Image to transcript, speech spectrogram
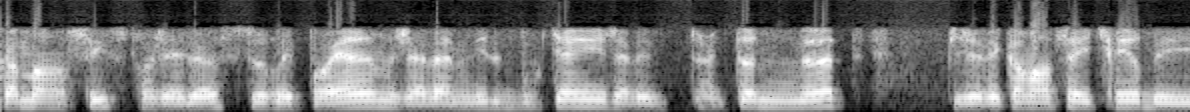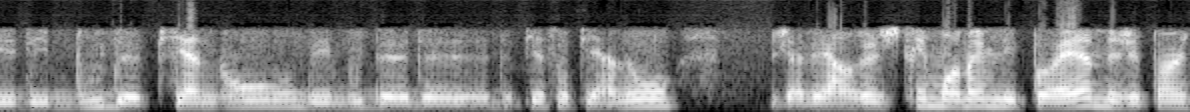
commencer ce projet-là sur les poèmes. J'avais amené le bouquin, j'avais un tas de notes. Puis j'avais commencé à écrire des, des bouts de piano, des bouts de, de, de pièces au piano. J'avais enregistré moi-même les poèmes, mais j'ai pas un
